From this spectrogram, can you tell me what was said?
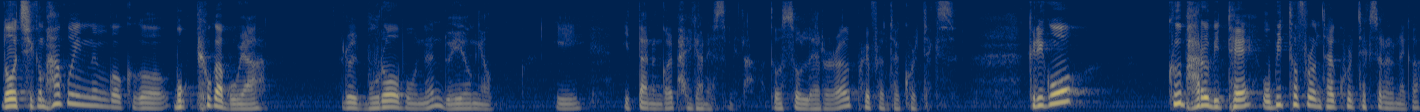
너 지금 하고 있는 거 그거 목표가 뭐야?를 물어보는 뇌 영역이 있다는 걸 발견했습니다. dorsolateral prefrontal cortex. 그리고 그 바로 밑에 오비터 프론탈 콜텍스라는 애가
